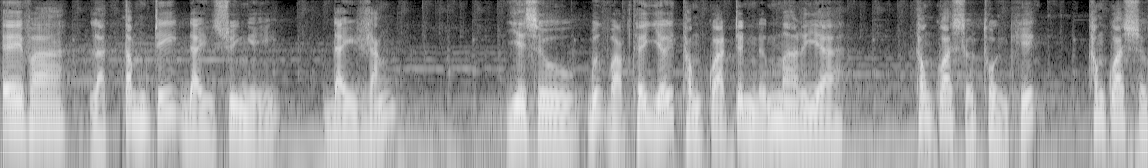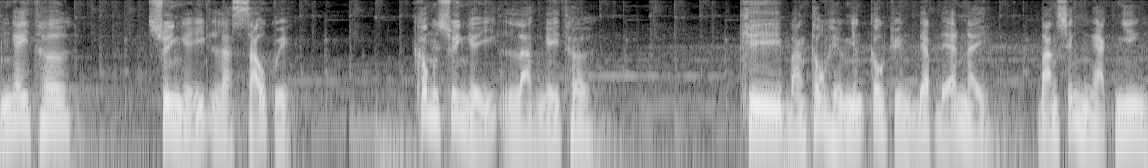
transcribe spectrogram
Eva là tâm trí đầy suy nghĩ đầy rắn. Giêsu bước vào thế giới thông qua trinh nữ Maria, thông qua sự thuần khiết, thông qua sự ngây thơ. Suy nghĩ là xảo quyệt, không suy nghĩ là ngây thơ. Khi bạn thấu hiểu những câu chuyện đẹp đẽ này, bạn sẽ ngạc nhiên.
